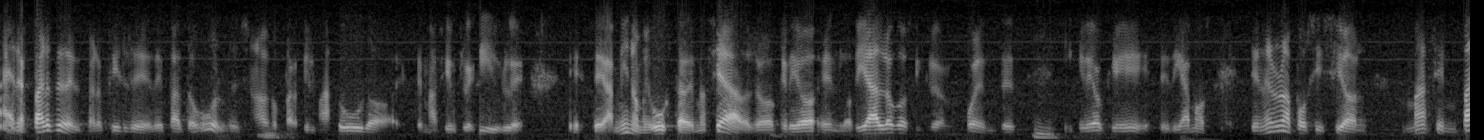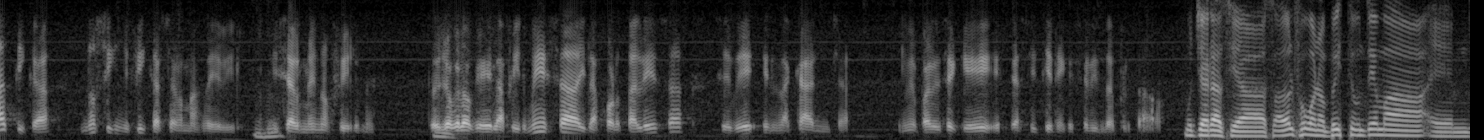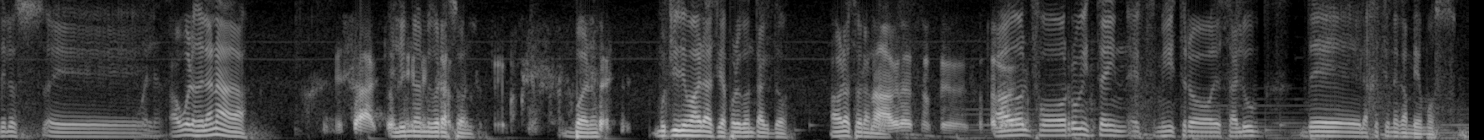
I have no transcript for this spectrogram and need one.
Bueno, es parte del perfil de, Pato Bullrich, ¿no? Un perfil más duro, este, más inflexible. Este, a mí no me gusta demasiado, yo creo en los diálogos y creo en los puentes mm. y creo que, este, digamos, tener una posición más empática no significa ser más débil ni ser menos firme. Entonces yo creo que la firmeza y la fortaleza se ve en la cancha y me parece que este, así tiene que ser interpretado. Muchas gracias, Adolfo. Bueno, pediste un tema eh, de los eh, abuelos. de la nada. Exacto. El himno de mi corazón. Bueno, muchísimas gracias por el contacto. Abrazo grande. No, gracias a ustedes. Adolfo Rubinstein, ex ministro de Salud de la gestión de Cambiemos.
